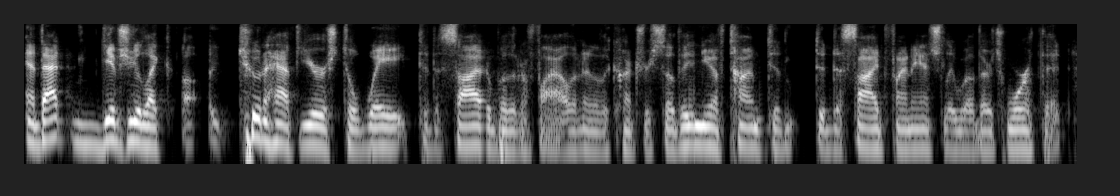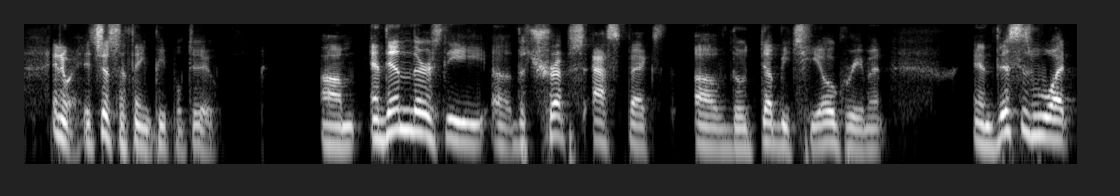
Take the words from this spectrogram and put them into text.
and that gives you like uh, two and a half years to wait to decide whether to file in another country. So then you have time to to decide financially whether it's worth it. Anyway, it's just a thing people do. Um, and then there's the uh, the TRIPS aspects of the WTO agreement, and this is what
